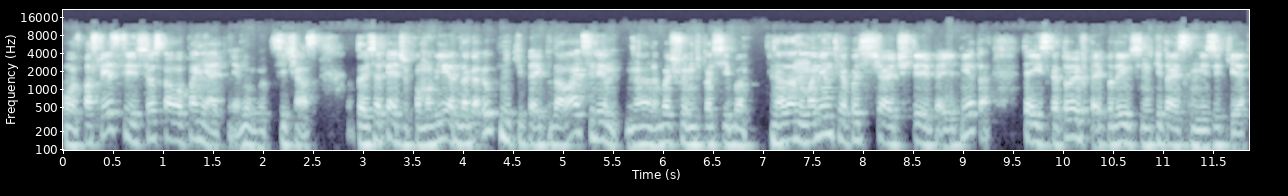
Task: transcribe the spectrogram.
Вот, впоследствии все стало понятнее, ну, вот сейчас. То есть, опять же, помогли одногруппники, и преподаватели. Э, большое им спасибо. На данный момент я посещаю 4 предмета, три из которых преподаются на китайском языке.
